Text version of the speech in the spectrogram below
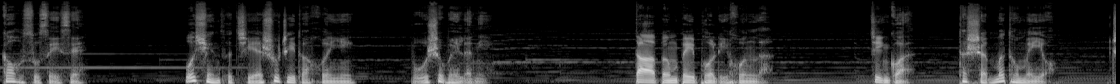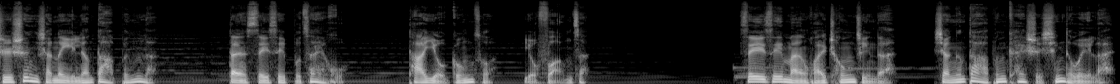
告诉 C C。我选择结束这段婚姻，不是为了你。大奔被迫离婚了，尽管他什么都没有，只剩下那一辆大奔了，但 C C 不在乎，他有工作，有房子。C C 满怀憧憬的想跟大奔开始新的未来，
